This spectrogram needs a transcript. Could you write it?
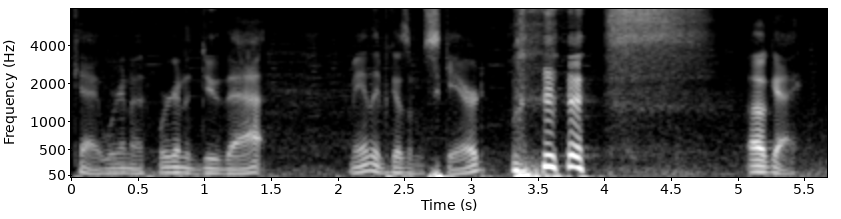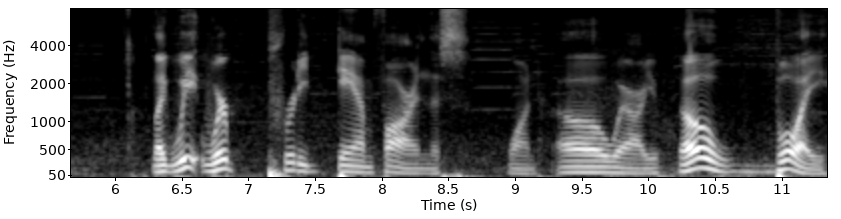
Okay, we're gonna we're gonna do that. Mainly because I'm scared. okay. Like we we're pretty damn far in this one. Oh, where are you? Oh boy.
